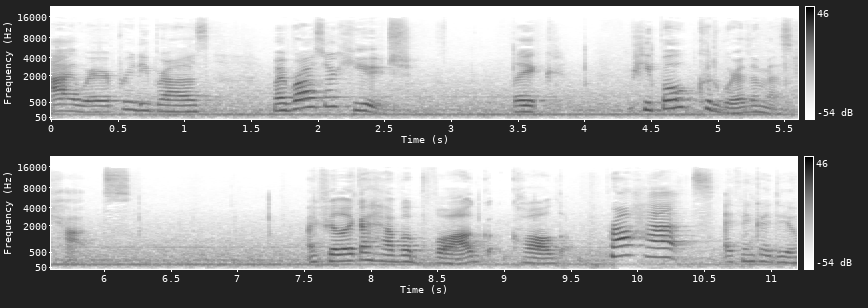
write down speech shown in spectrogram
I wear pretty bras. My bras are huge. Like, people could wear them as hats. I feel like I have a blog called Bra Hats. I think I do.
